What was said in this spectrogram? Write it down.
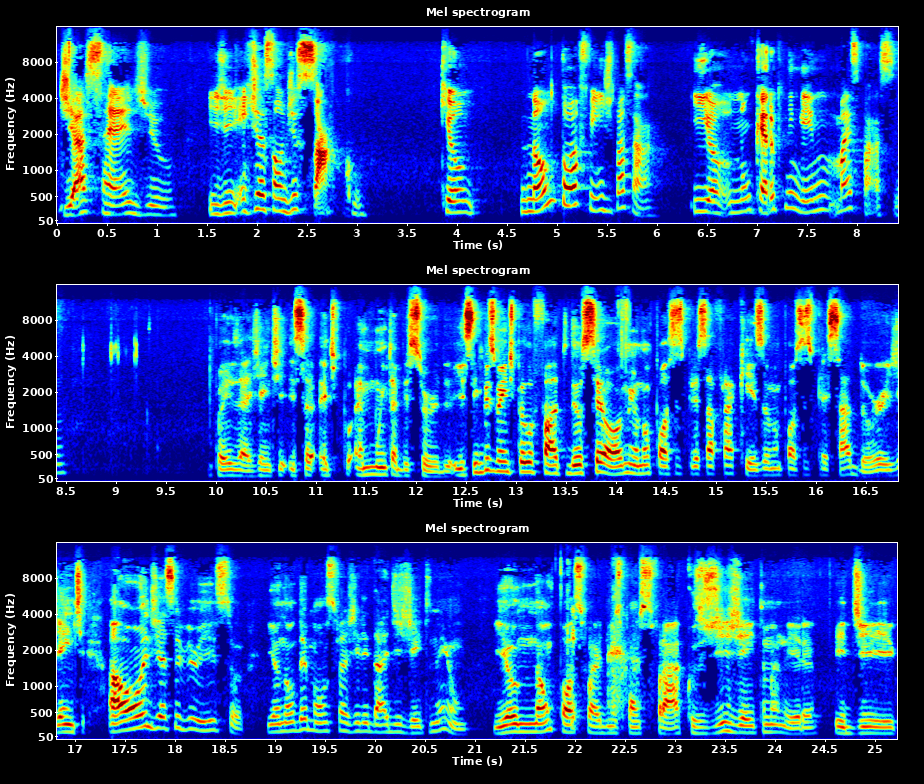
de assédio e de encheção de saco que eu não tô afim de passar. E eu não quero que ninguém mais passe. Pois é, gente, isso é tipo, é muito absurdo. E simplesmente pelo fato de eu ser homem, eu não posso expressar fraqueza, eu não posso expressar dor. Gente, aonde já se viu isso? E eu não demonstro agilidade de jeito nenhum. E eu não posso falar dos meus pontos fracos de jeito maneira e de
